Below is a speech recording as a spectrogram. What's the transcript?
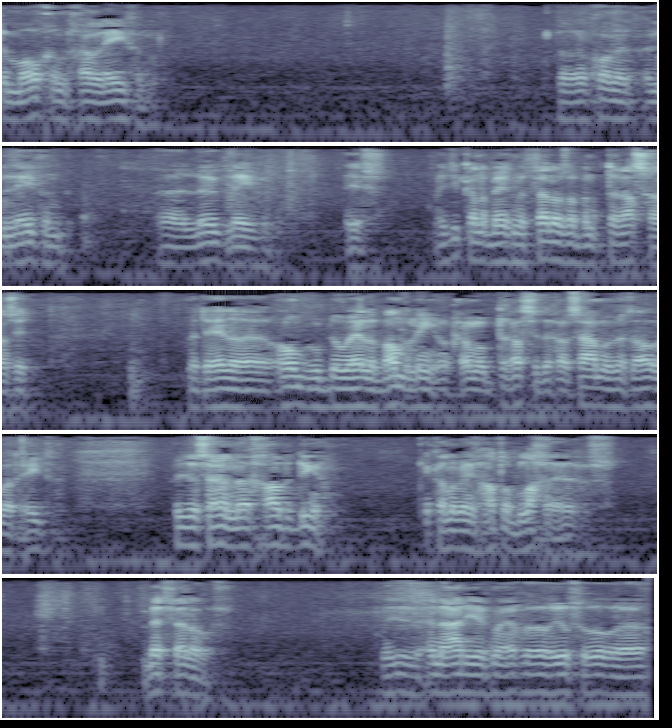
te mogen gaan leven. Dat het gewoon een, leven, uh, leuk leven is. Weet je, kan er met fellows op een terras gaan zitten. Met de hele homegroep doen we hele wandeling. Dan gaan we op terras zitten, gaan samen met z'n allen wat eten. Weet je, dat zijn uh, gouden dingen. Ik kan er eens hard op lachen ergens. Met fellows. Weet je, en Adi heeft mij echt wel heel veel,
